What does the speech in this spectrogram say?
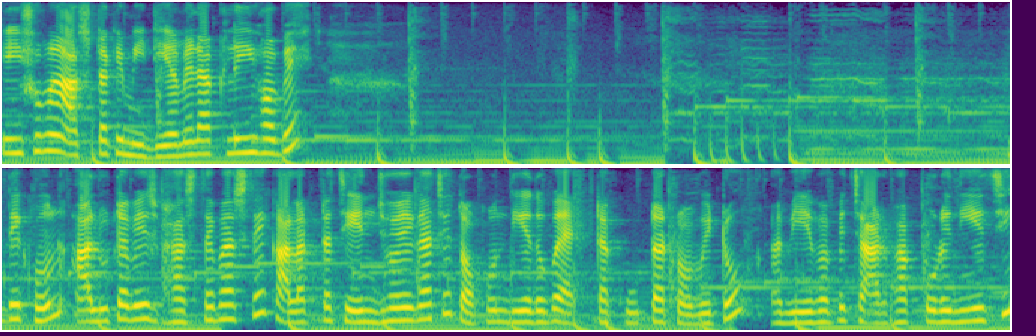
এই সময় আঁচটাকে মিডিয়ামে রাখলেই হবে। দেখুন, আলুটা বেশ ভাজতে ভাজতে কালারটা চেঞ্জ হয়ে গেছে। তখন দিয়ে দেবো একটা কুটা টমেটো। আমি এভাবে চার ভাগ করে নিয়েছি।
